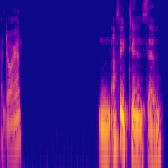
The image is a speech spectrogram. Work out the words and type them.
And Dorian. Mm, I say ten and seven.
